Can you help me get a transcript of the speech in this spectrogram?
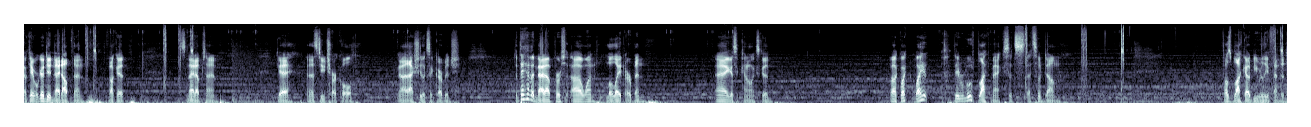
Okay, we're to do night op then. Fuck it. It's night up time. Okay, and let's do charcoal. No, it actually looks like garbage. Did they have a night out person uh, one? Low light urban. Eh, I guess it kind of looks good. Well, why, why they removed black mechs? It's that's so dumb. If I was black, I would be really offended.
